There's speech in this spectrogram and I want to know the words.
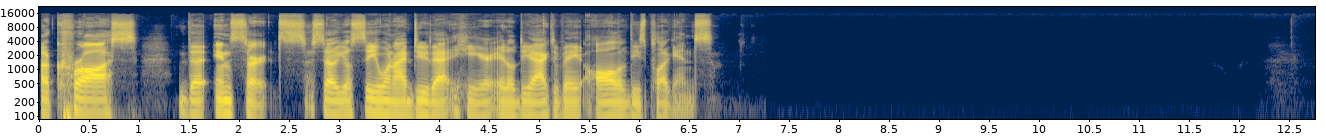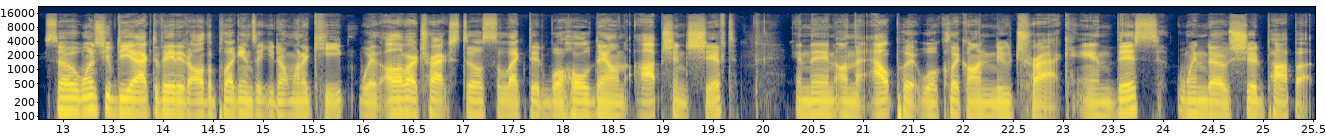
across the inserts. So you'll see when I do that here, it'll deactivate all of these plugins. So once you've deactivated all the plugins that you don't want to keep, with all of our tracks still selected, we'll hold down Option Shift, and then on the output, we'll click on New Track, and this window should pop up.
